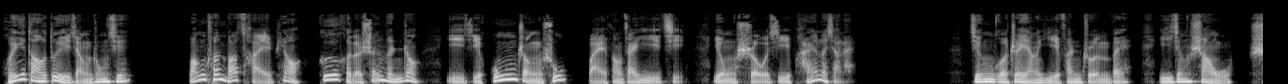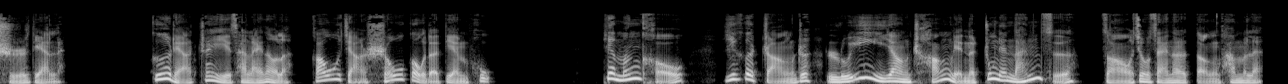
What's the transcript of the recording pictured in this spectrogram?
回到兑奖中心，王川把彩票、哥哥的身份证以及公证书摆放在一起，用手机拍了下来。经过这样一番准备，已经上午十点了。哥俩这才来到了高价收购的店铺。店门口，一个长着驴一样长脸的中年男子早就在那儿等他们了。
